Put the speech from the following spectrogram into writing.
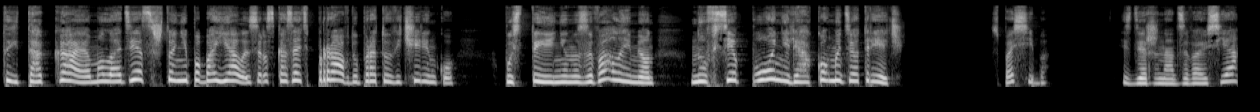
«Ты такая молодец, что не побоялась рассказать правду про ту вечеринку. Пусть ты и не называла имен, но все поняли, о ком идет речь». «Спасибо». Сдержанно отзываюсь я,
